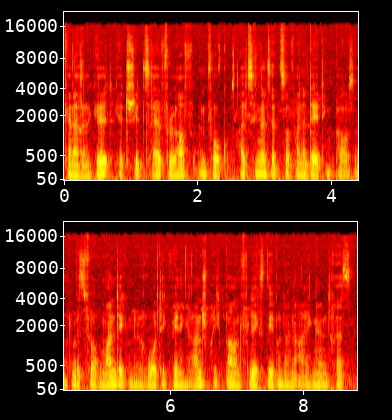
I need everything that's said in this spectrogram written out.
Generell gilt, jetzt steht Self-Love im Fokus. Als Single setzt du auf eine Datingpause. Du bist für Romantik und Erotik weniger ansprechbar und pflegst lieber deine eigenen Interessen.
